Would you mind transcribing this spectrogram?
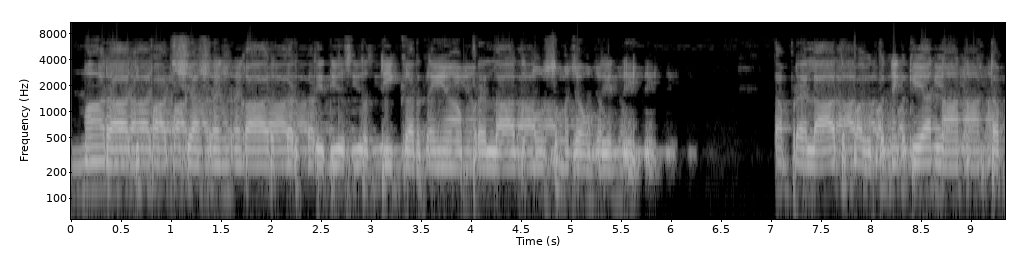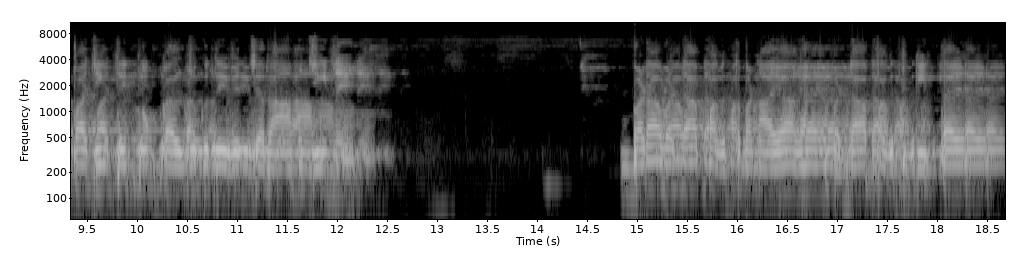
ਮਹਾਰਾਜ ਪਾਤਸ਼ਾਹ ਨਿਰੰਕਾਰ ਕਰਤੇ ਦੀ ਉਸਤਤੀ ਕਰਦੇ ਆ, ਪ੍ਰਹਿਲਾਦ ਨੂੰ ਸਮਝਾਉਂਦੇ ਨੇ। ਤਾਂ ਪ੍ਰਹਿਲਾਦ ਭਗਤ ਨੇ ਕਿਹਾ ਨਾ ਤਪਾ ਜੀ, ਤੈਨੂੰ ਕਲਯੁਗ ਦੇ ਵਿੱਚ RAM ਜੀ ਨੇ ਬੜਾ ਵੱਡਾ ਭਗਤ ਬਣਾਇਆ ਹੈ, ਵੱਡਾ ਭਗਤ ਕੀਤਾ ਹੈ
